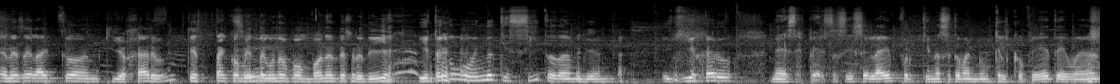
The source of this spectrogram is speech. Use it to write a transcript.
En ese live con Kiyoharu, que están comiendo Sí. unos bombones de frutilla. Y está como comiendo quesito también. Y Kiyoharu me desespera eso sí ese live porque no se toman nunca el copete, weón.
